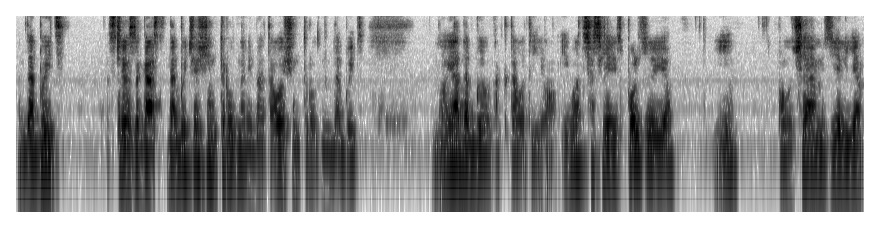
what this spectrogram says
добыть... Слезы гаста добыть очень трудно, ребята. Очень трудно добыть. Но я добыл как-то вот ее. И вот сейчас я использую ее. И получаем зелье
